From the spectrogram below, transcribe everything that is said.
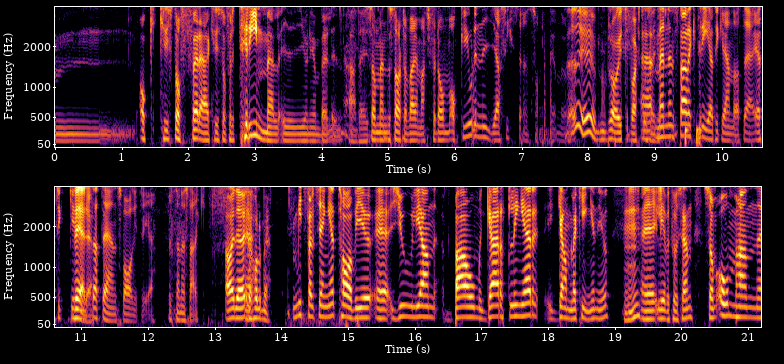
Ehm, och Kristoffer är Kristoffer Trimmel i Union Berlin, Ja, är- som ändå startar varje match för dem, och gjorde nio assist den säsongen. Det är ändå- Det är bra ytterback säkert. Men en stark trea tycker jag ändå att det är. Jag tycker Det är inte det. att det är en svag trea, utan en stark. Ja, det, jag Eh, håller med. Mittfältsgänget har vi ju eh, Julian Baumgartlinger, gamla kingen ju, Mm. eh, Leverkusen, som om han eh,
